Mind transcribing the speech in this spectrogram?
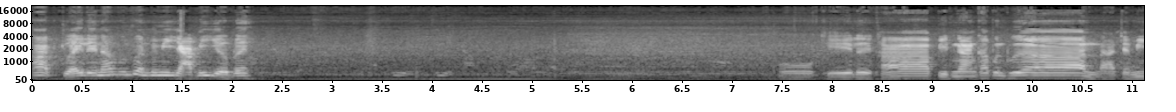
ภาพสวยเลยนะเพื่อนๆไม่มีหยาบมีเหยิบเลย โอเคเลยครับ ปิดงานครับเพื่อนๆ อาจจะมี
